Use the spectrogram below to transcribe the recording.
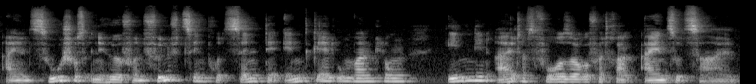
einen Zuschuss in Höhe von 15% der Entgeltumwandlung in den Altersvorsorgevertrag einzuzahlen.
